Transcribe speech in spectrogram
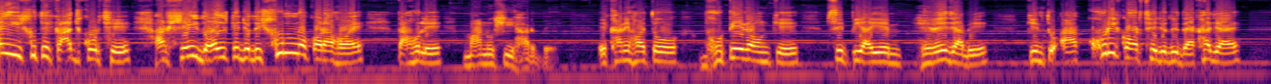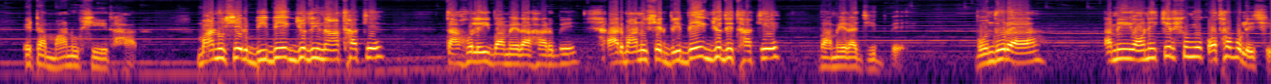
এই ইস্যুতে কাজ করছে, আর সেই দলকে যদি শূন্য করা হয়, তাহলে মানুষই হারবে। এখানে হয়তো ভোটের অঙ্কে সিপিআইএম হেরে যাবে, কিন্তু আক্ষরিক অর্থে যদি দেখা যায়, এটা মানুষের হার। মানুষের বিবেক যদি না থাকে, তাহলেই বামেরা হারবে, আর মানুষের বিবেক যদি থাকে, বামেরা জিতবে। বন্ধুরা, আমি অনেকের সঙ্গে কথা বলেছি,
